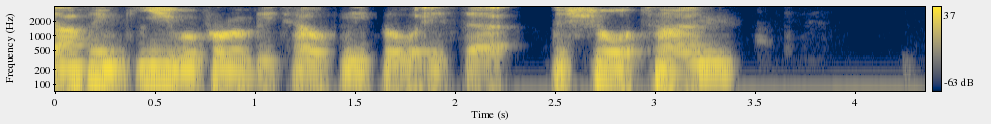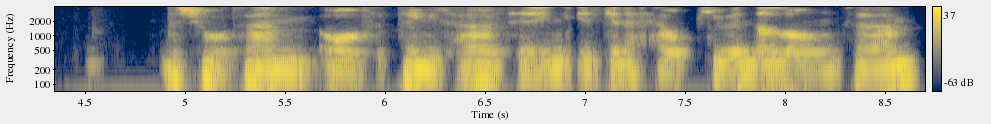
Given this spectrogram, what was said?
I think you will probably tell people is that the short term, the short term of things hurting is going to help you in the long term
